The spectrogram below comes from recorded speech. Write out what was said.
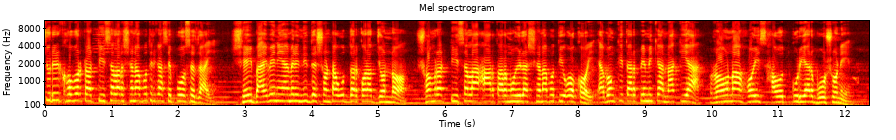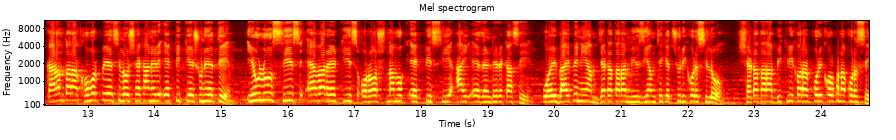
চুরির খবরটা টিসালার সেনাপতির কাছে পৌঁছে যায়। সেই বাইবেনিয়ামের নির্দেশনটা উদ্ধার করার জন্য। সম্রাট টিসালা আর তার মহিলা সেনাপতি অকয় এবং কি তার প্রেমিকা নাকিয়া রওনা হয় সাউথ কোরিয়ার বৌসনে। কারণ তারা খবর পেয়েছিল সেখানের একটি কেশুনিয়াতে, ইউলুসিস এভারেটিস রস নামক একটি সিআই এজেন্টের কাছে। ওই বাইপেনিয়াম যেটা তারা মিউজিয়াম থেকে চুরি করেছিল, সেটা তারা বিক্রি করার পরিকল্পনা করেছে।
